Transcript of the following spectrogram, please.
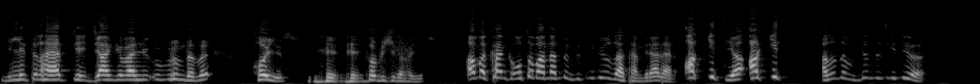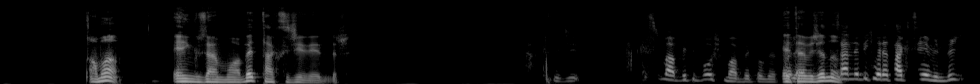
Milletin hayat şey, can güvenliği umurumda mı? Hayır. Tabii ki de hayır. Ama kanka otobandan dümdüz gidiyor zaten birader. Ak git ya ak git. Anladın mı? Dümdüz gidiyor. Ama en güzel muhabbet taksicileridir. Taksici. Taksi muhabbeti boş muhabbet oluyor. E Talep. tabii canım. Sen de bir kere taksiye bindik.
